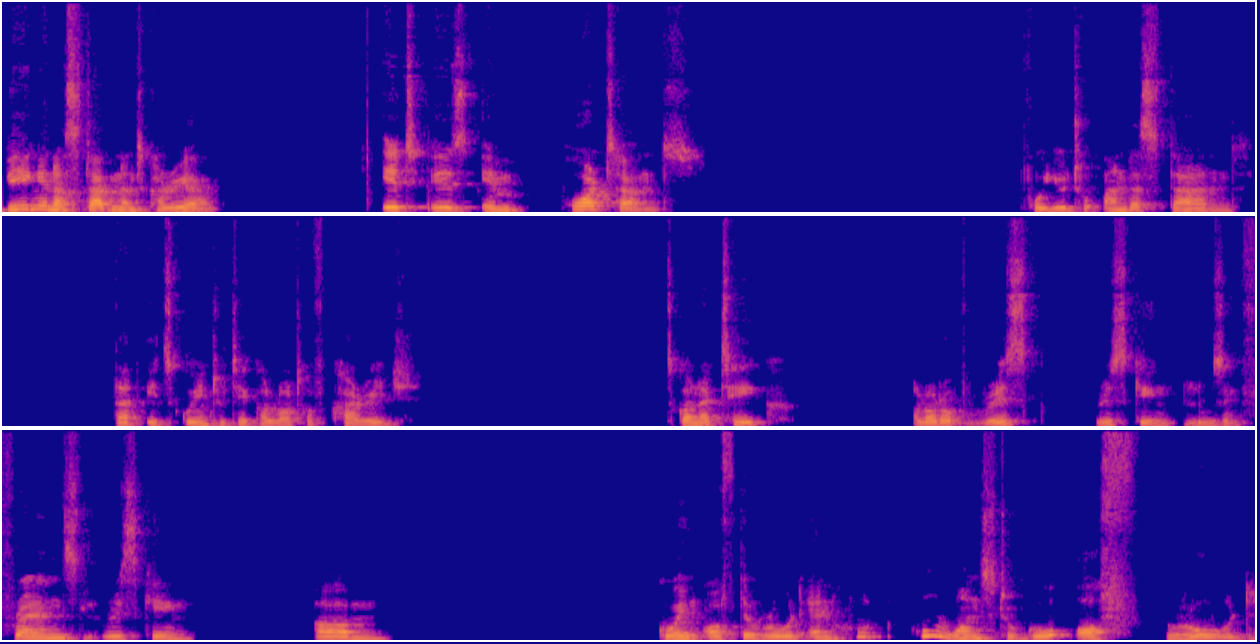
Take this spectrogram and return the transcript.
being in a stagnant career, it is important for you to understand that it's going to take a lot of courage. It's going to take a lot of risk, risking losing friends, risking um, going off the road. And who, who wants to go off road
